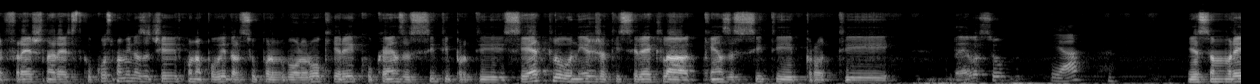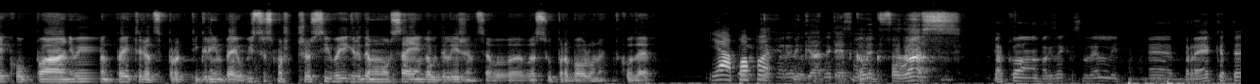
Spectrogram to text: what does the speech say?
refresh narediti. Kako smo mi na začetku napovedali Super Bowl? Rok je rekel Kansas City proti Seattlu, Neža ti si rekla Kansas City proti Dallasu. Ja. Jaz sem rekel pa New England Patriots proti Green Bay. V bistvu smo še vsi v igri, da imamo vsaj enega udeleženca v, v Super Bowlu. Ja, pa pa. We got that going for us. Tako, ampak zdaj, ko smo delali te brekete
